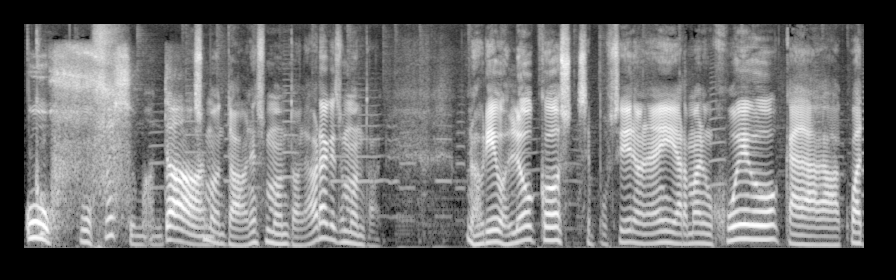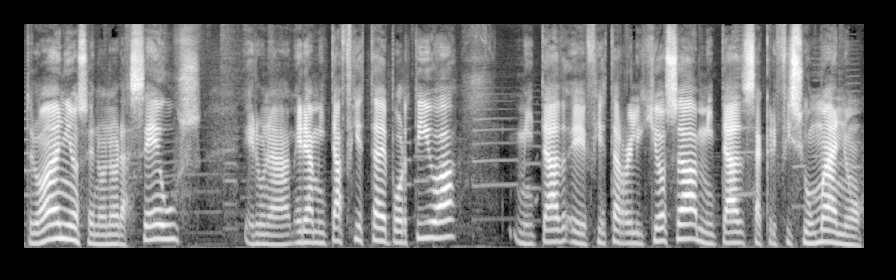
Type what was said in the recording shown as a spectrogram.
Uf, Uf. es un montón. Es un montón, es un montón, la verdad que es un montón. Unos griegos locos se pusieron ahí a armar un juego cada cuatro años en honor a Zeus. Era, una, era mitad fiesta deportiva, mitad eh, fiesta religiosa, mitad sacrificio humano.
